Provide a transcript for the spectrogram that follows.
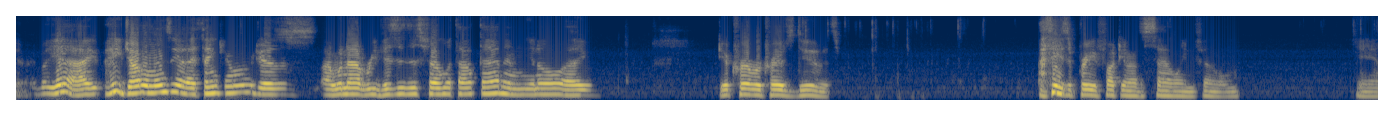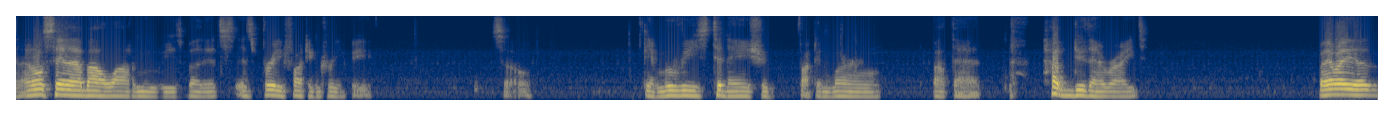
Yeah, but yeah, I, hey Jonathan Lindsay, I thank you because I would not revisit this film without that, and you know, I dear Trevor Traves do. It's I think it's a pretty fucking unsettling film. And I don't say that about a lot of movies, but it's it's pretty fucking creepy. So, yeah, movies today should fucking learn about that, how to do that right. But anyway, uh,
